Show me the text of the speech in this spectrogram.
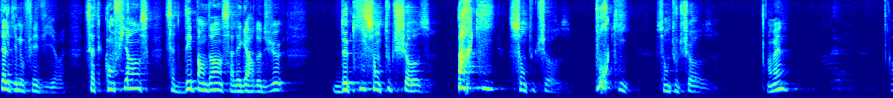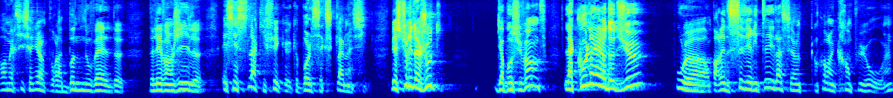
elle qui nous fait vivre. Cette confiance, cette dépendance à l'égard de Dieu, de qui sont toutes choses, par qui sont toutes choses? Pour qui sont toutes choses? Amen. Oh, merci Seigneur pour la bonne nouvelle de, l'Évangile. Et c'est cela qui fait que, Paul s'exclame ainsi. Bien sûr, il ajoute, diapo suivante, la colère de Dieu, ou on parlait de sévérité, là c'est encore un cran plus haut. Hein.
